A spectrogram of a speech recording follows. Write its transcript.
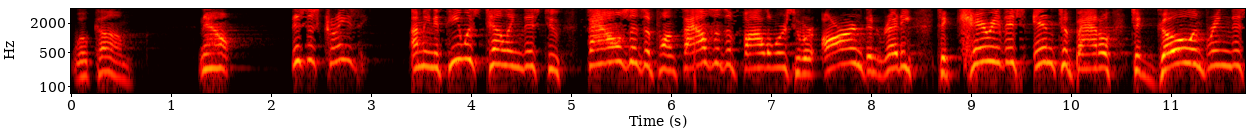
will come. Now, this is crazy. I mean, if he was telling this to thousands upon thousands of followers who were armed and ready to carry this into battle, to go and bring this,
